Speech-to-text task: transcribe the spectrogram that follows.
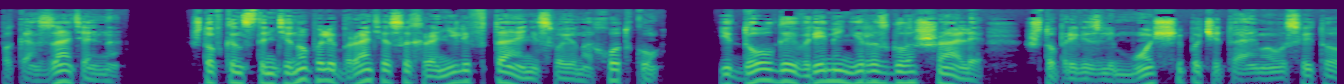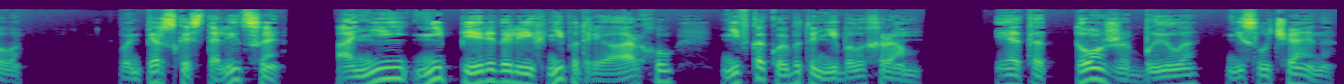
Показательно, что в Константинополе братья сохранили в тайне свою находку и долгое время не разглашали, что привезли мощи почитаемого святого. В имперской столице они не передали их ни патриарху, ни в какой бы то ни было храм. И это тоже было не случайно.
